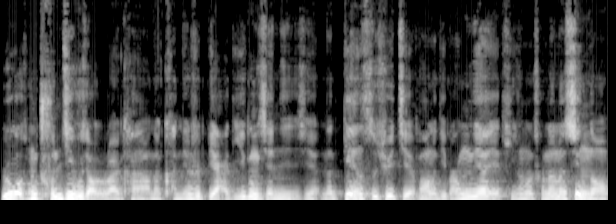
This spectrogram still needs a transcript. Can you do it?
如果从纯技术角度来看啊，那肯定是比亚迪更先进一些。那电四驱解放了底盘空间，也提升了车辆的性能。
